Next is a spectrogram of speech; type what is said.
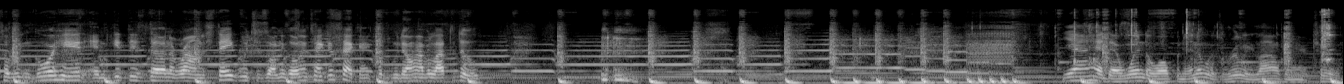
so we can go ahead and get this done around the state, which is only gonna take a second because we don't have a lot to do. yeah, I had that window open and it was really loud in here too.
